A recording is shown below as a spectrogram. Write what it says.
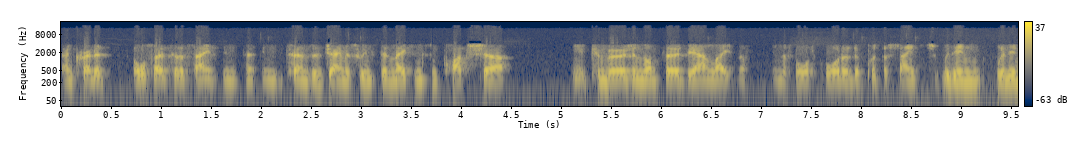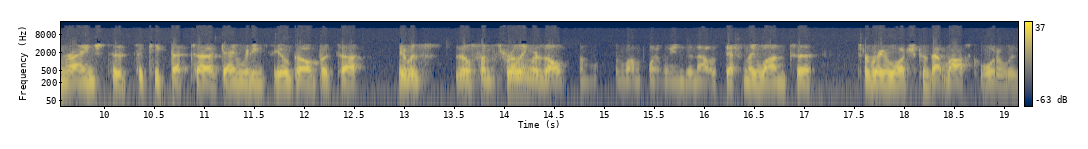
and credit also to the Saints in, in terms of Jameis Winston making some clutch uh, conversions on third down late in the in the fourth quarter to put the Saints within within range to, to kick that uh, game winning field goal. But uh, it was there were some thrilling results, some, some one point wins, and that was definitely one to to rewatch because that last quarter was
